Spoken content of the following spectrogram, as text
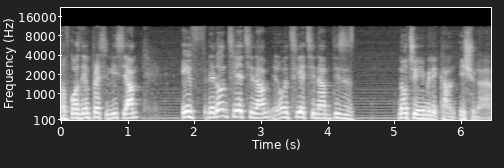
Of course, the press release. If they don't tear them, you don't tear them, this is not to American issue now.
